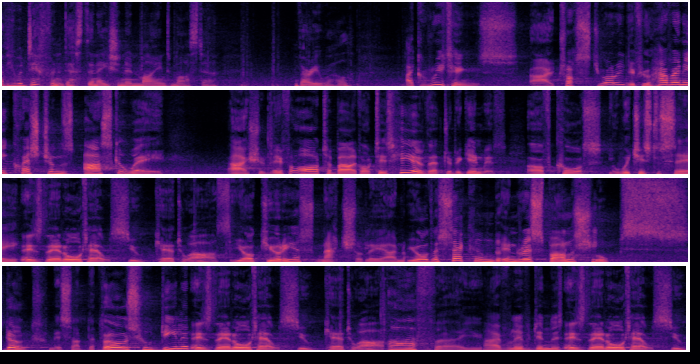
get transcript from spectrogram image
Have you a different destination in mind, Master? Very well. I Greetings. I trust you are. If you have any questions, ask away. I should, if aught about what is here that to begin with. Of course, which is to say, is there aught else you care to ask? You're curious? Naturally, I'm. You're the second. In response, she. Oops. Don't misunderstand. Those who deal in. Is there aught else you care to ask? Arthur, you. I've lived in this. Is there aught else you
